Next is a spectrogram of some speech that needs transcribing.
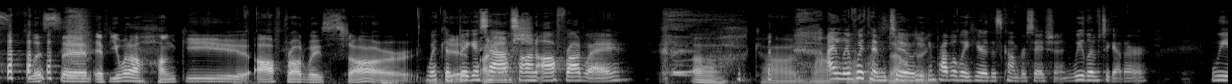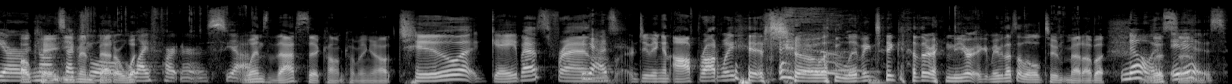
listen, if you want a hunky off Broadway star with the biggest ass sh- on off Broadway. Oh, God. wow, I live with him too. He can probably hear this conversation. We live together. We are Okay, even non-sexual better. What- life partners. Yeah. When's that sitcom coming out? Two gay best friends Yeah, it's- are doing an off Broadway hit show, living together in New York. Maybe that's a little too meta, but no, listen. it is.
